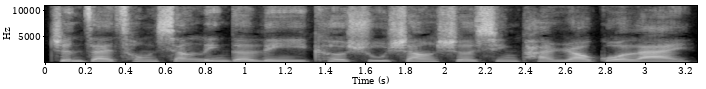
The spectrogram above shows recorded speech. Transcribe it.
正在从相邻的另一棵树上蛇形盘绕过来。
